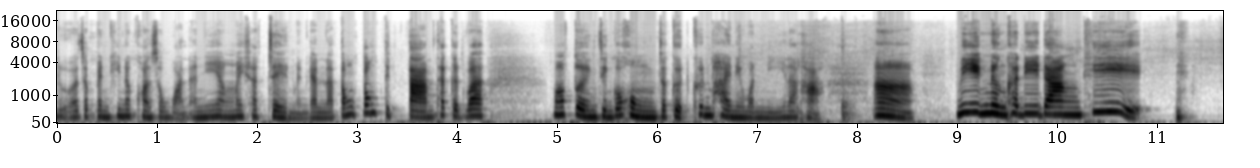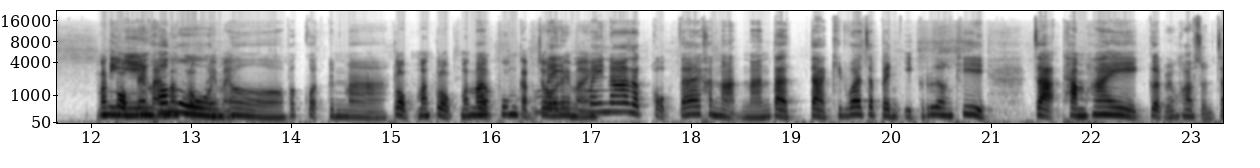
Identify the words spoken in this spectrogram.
หรือว่าจะเป็นที่นครสวรรค์อันนี้ยังไม่ชัดเจนเหมือนกันนะ ต้องต้องติดตามถ้าเกิดว่า มอบตัวจริง ๆ ก็คงจะเกิดขึ้นภายในวันนี้แหละค่ะ อ่า มีอีกหนึ่งคดีดังที่มากบได้ไหมข้อมากมูลบลได้ไหมเออ ปรากฏกันมา กลบมากลบมากลบพุ่มกับโจ้ได้ไหมไม่น่าจะกลบได้ขนาดนั้น แต่แต่คิดว่าจะเป็นอีกเรื่องที่จะทำให้เกิดเป็นความสนใจ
